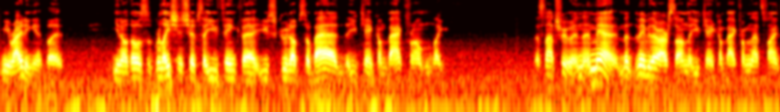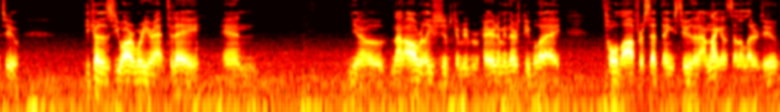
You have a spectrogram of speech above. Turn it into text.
me writing it. But, you know, those relationships that you think that you screwed up so bad that you can't come back from, like, that's not true. And, and man, maybe there are some that you can't come back from, and that's fine too, because you are where you're at today. And you know, not all relationships can be repaired. I mean, there's people that I told off or said things to that I'm not going to send a letter to.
